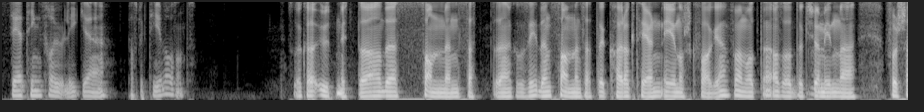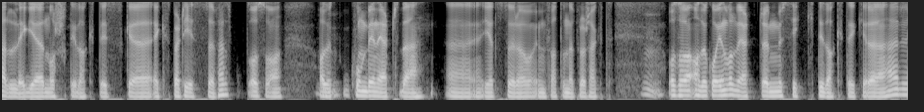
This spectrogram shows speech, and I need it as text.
se ting fra ulike perspektiver og sånt. Så dere har utnytta det sammensette, si, den sammensette karakteren i norskfaget, på en måte. Altså at dere kommer inn med forskjellige norskdidaktiske ekspertisefelt, og så har du kombinert det eh, i et større og omfattende prosjekt. Mm. Og så har dere også involvert musikkdidaktikere her,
